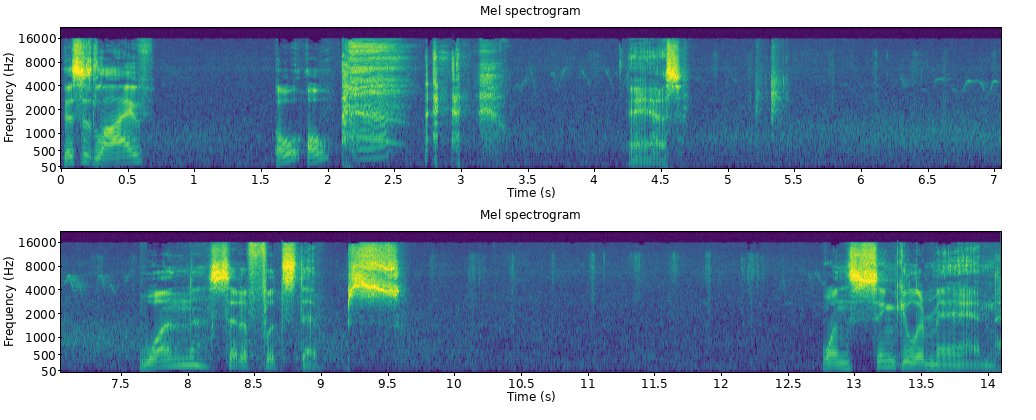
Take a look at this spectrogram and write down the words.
This is live. Oh, oh. Ass. One set of footsteps. One singular man.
